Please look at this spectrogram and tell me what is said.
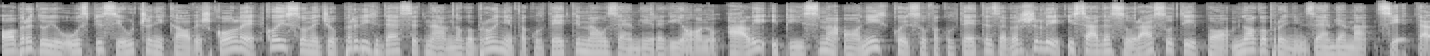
obraduju uspjesi učenika ove škole koji su među prvih deset na mnogobrojnim fakultetima u zemlji i regionu, ali i pisma onih koji su fakultete završili i sada su rasuti po mnogobrojnim zemljama svijeta.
